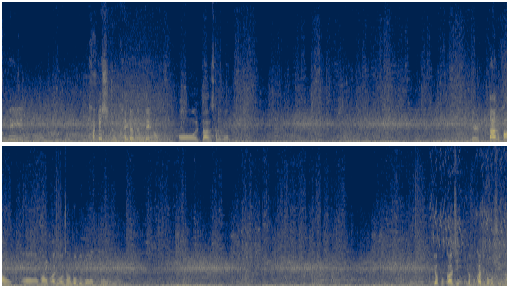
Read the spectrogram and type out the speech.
근데 타겟이 좀 갈렸는데요 어 일단 30 화웅 어 화웅까지 원상복을 먹었고 여포까지? 여포까지 먹을 수 있나?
